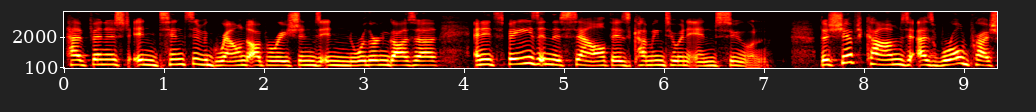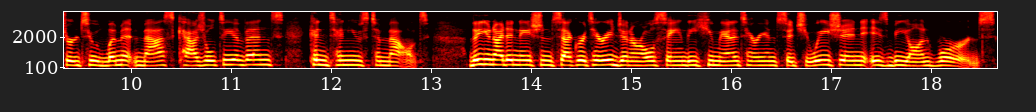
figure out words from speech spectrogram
have finished intensive ground operations in northern Gaza and its phase in the south is coming to an end soon. The shift comes as world pressure to limit mass casualty events continues to mount. The United Nations Secretary General saying the humanitarian situation is beyond words.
